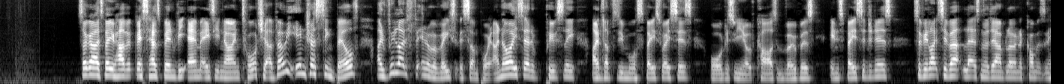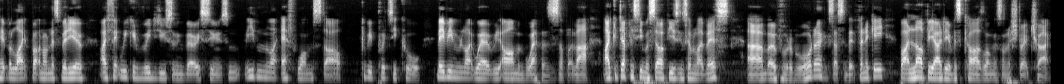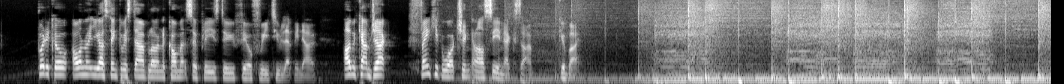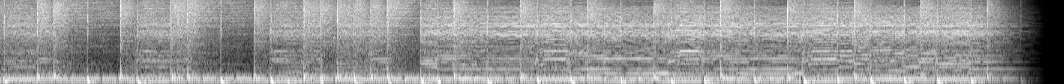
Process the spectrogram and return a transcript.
So guys, there you have it. This has been the M89 Torcher. A very interesting build. I'd really like to fit in a race at some point. I know I said previously I'd love to do more space races or just, you know, cars and rovers in Space Engineers. So if you'd like to do that, let us know down below in the comments and hit the like button on this video. I think we could really do something very soon. Some even like F1 style. Could be pretty cool. Maybe even like where we arm and weapons and stuff like that. I could definitely see myself using something like this um, over the border because that's a bit finicky. But I love the idea of this car as long as it's on a straight track pretty cool. I want to know what you guys think of this down below in the comments, so please do feel free to let me know. I'm Captain Jack, thank you for watching, and I'll see you next time. Goodbye.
